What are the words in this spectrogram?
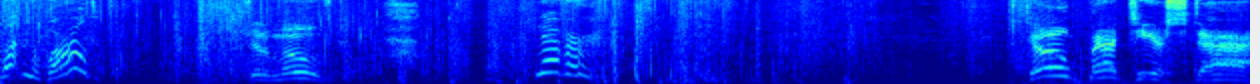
What in the world? Should have moved. Never! Go back to your sty.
